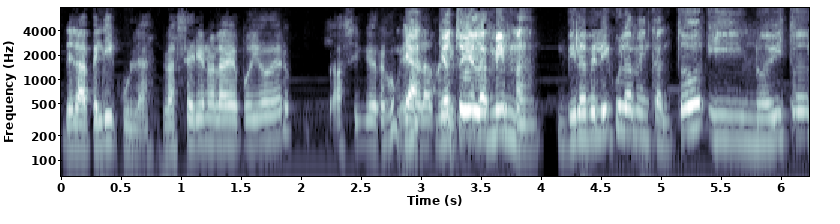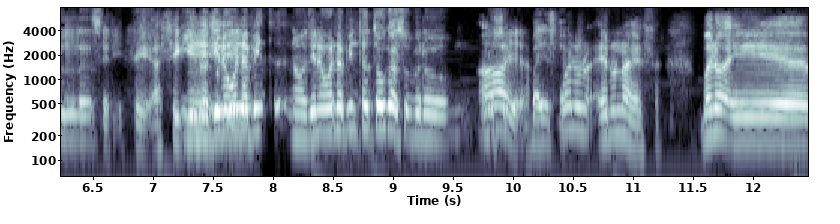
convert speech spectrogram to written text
de la película. La serie no la he podido ver, así que recomiendo Ya, la yo estoy en las mismas. Vi la película, me encantó y no he visto la serie. Sí, así Y que, no tiene buena eh, pinta, no tiene buena pinta en todo caso, pero no Ah, sé, ya. vaya a. Bueno, era una de esas. Bueno, eh,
